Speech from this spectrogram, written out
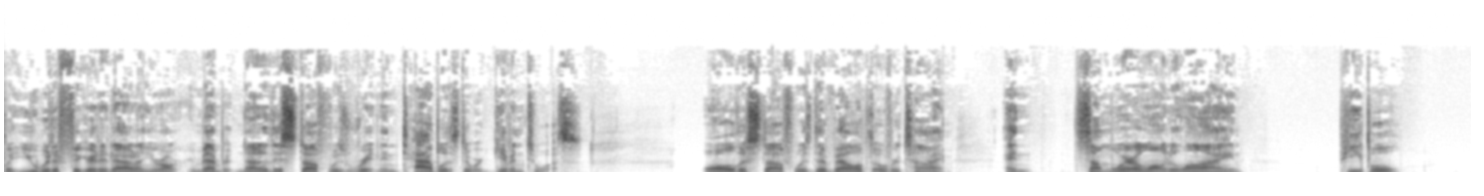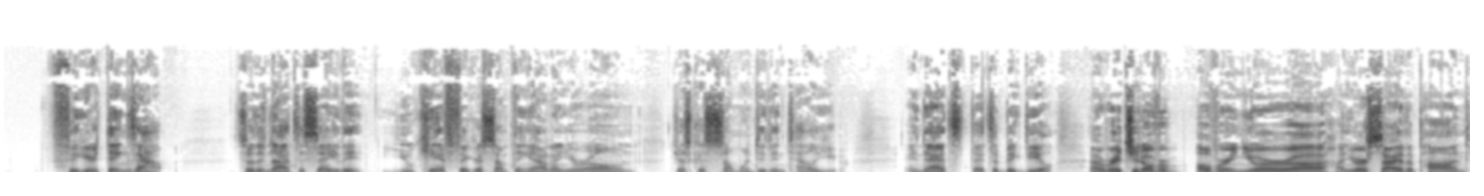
But you would have figured it out on your own. Remember, none of this stuff was written in tablets that were given to us. All the stuff was developed over time. And somewhere along the line, people figured things out. So there's not to say that you can't figure something out on your own just because someone didn't tell you, and that's that's a big deal. Now, Richard, over over in your uh, on your side of the pond,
